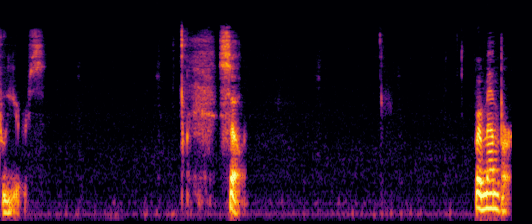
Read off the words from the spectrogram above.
two years. So, remember,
